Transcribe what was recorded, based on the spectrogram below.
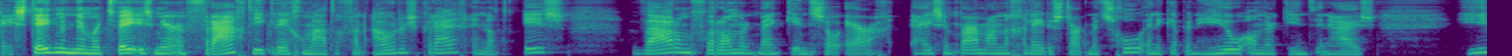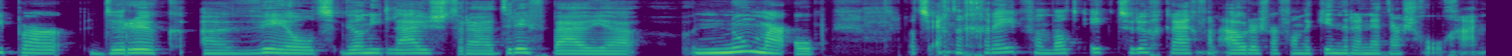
Oké, statement nummer twee is meer een vraag die ik regelmatig van ouders krijg. En dat is: waarom verandert mijn kind zo erg? Hij is een paar maanden geleden start met school en ik heb een heel ander kind in huis. hyper druk, uh, wild, wil niet luisteren, driftbuien, noem maar op. Dat is echt een greep van wat ik terugkrijg van ouders waarvan de kinderen net naar school gaan.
